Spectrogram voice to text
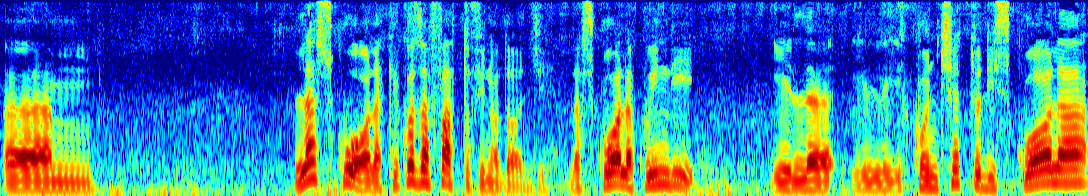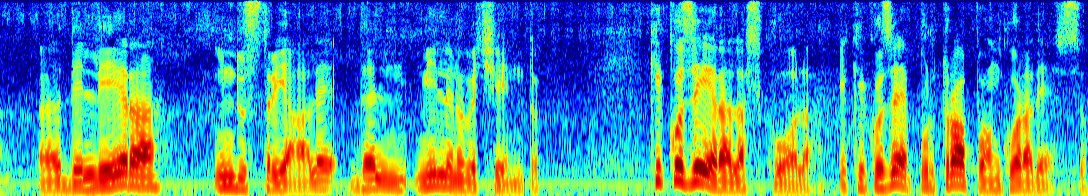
Um, la scuola che cosa ha fatto fino ad oggi? La scuola quindi il, il, il concetto di scuola eh, dell'era industriale del 1900. Che cos'era la scuola e che cos'è purtroppo ancora adesso?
